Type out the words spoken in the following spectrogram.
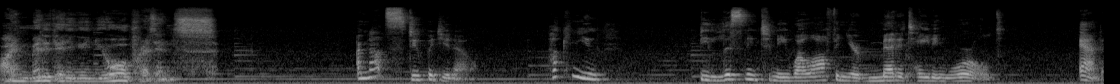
I'm meditating in your presence. I'm not stupid, you know. How can you be listening to me while off in your meditating world? And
